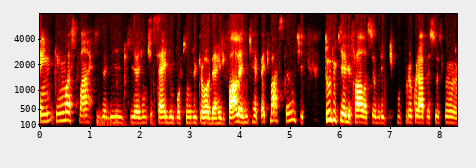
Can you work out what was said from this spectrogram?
tem, tem umas partes ali que a gente segue um pouquinho do que o Roberto fala, a gente repete bastante tudo que ele fala sobre tipo, procurar pessoas com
